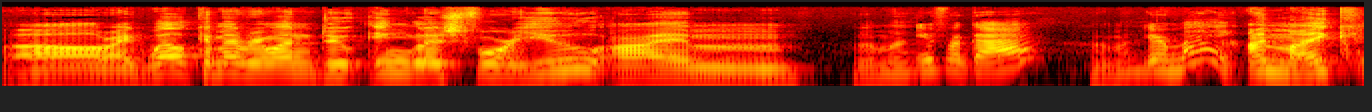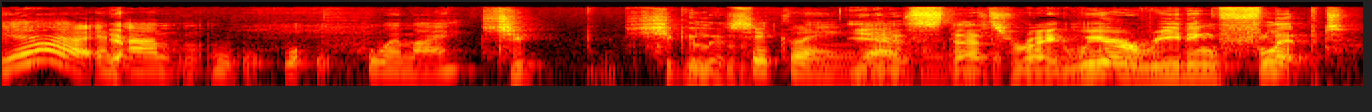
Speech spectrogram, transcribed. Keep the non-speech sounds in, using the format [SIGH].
All right, welcome everyone to English for You. I'm. Who am I? You forgot? Who am I? You're Mike. I'm Mike. yeah, and Yep. um, wh- wh- who am I? Chick- Chicklin. Chickling. Yes, that's Chickling. right. We are reading Flipped.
